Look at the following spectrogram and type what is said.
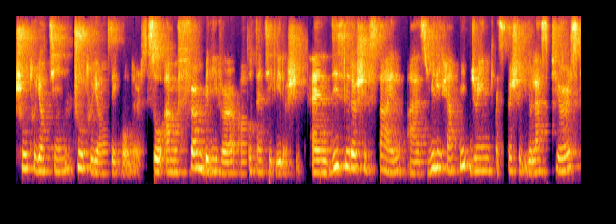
true to your team, true to your stakeholders. So I'm a firm believer of authentic leadership. And this leadership style has really helped me during, especially the last years,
